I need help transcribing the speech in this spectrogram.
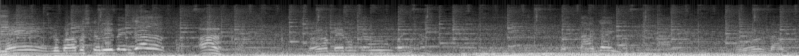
Di lumabas kami, Bensak! Ah! Mga meron kang banyan. Pagtagay. Oh, love.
